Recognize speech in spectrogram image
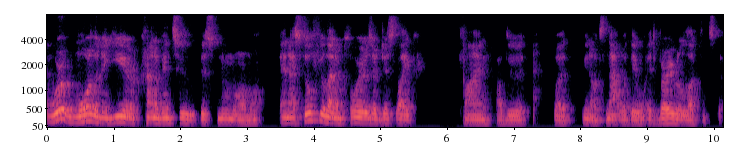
we're more than a year kind of into this new normal and i still feel that employers are just like fine i'll do it but you know it's not what they want it's very reluctant still.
